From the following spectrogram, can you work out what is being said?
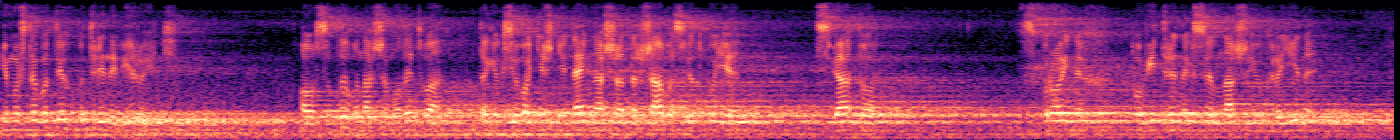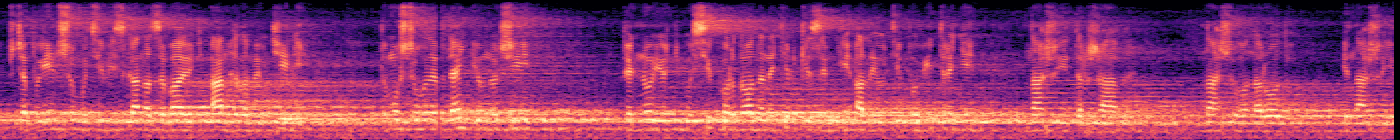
і, можливо, тих, котрі не вірують. А особливо наша молитва, так як сьогоднішній день наша держава святкує свято Збройних повітряних сил нашої України. Ще по-іншому ці війська називають ангелами в тілі, тому що вони вдень і вночі пильнують усі кордони не тільки земні, але й у ті повітряні нашої держави, нашого народу і нашої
